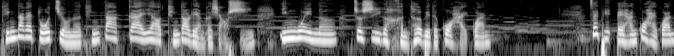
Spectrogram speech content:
停大概多久呢？停大概要停到两个小时，因为呢，这是一个很特别的过海关。在北北韩过海关，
